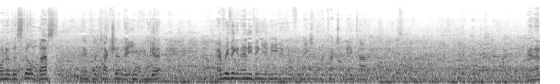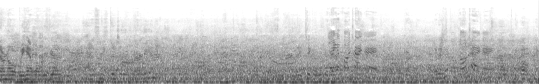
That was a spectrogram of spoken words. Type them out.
One of the still best in protection that you can get. Everything and anything you need in information protection they've got it. And I don't know what we have over here. This is Digital Guardian. They take a look at Like a phone charger. What is it? Phone charger. Oh, no.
